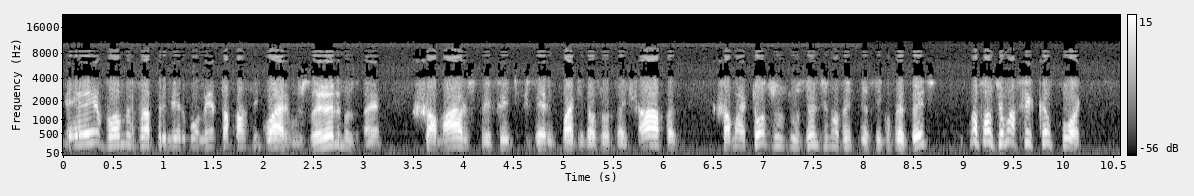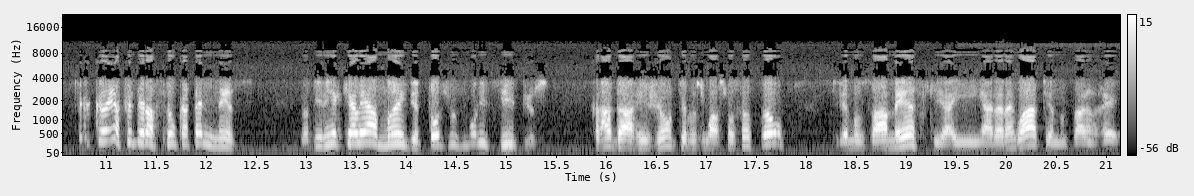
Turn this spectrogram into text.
e vamos, a primeiro momento, apaziguar os ânimos, né? chamar os prefeitos que fizeram parte das outras chapas, chamar todos os 295 prefeitos para fazer uma FECAM forte. FECAM é a Federação Catarinense. Eu diria que ela é a mãe de todos os municípios. Cada região temos uma associação, temos a AMESC aí em Araranguá, temos a ANRE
